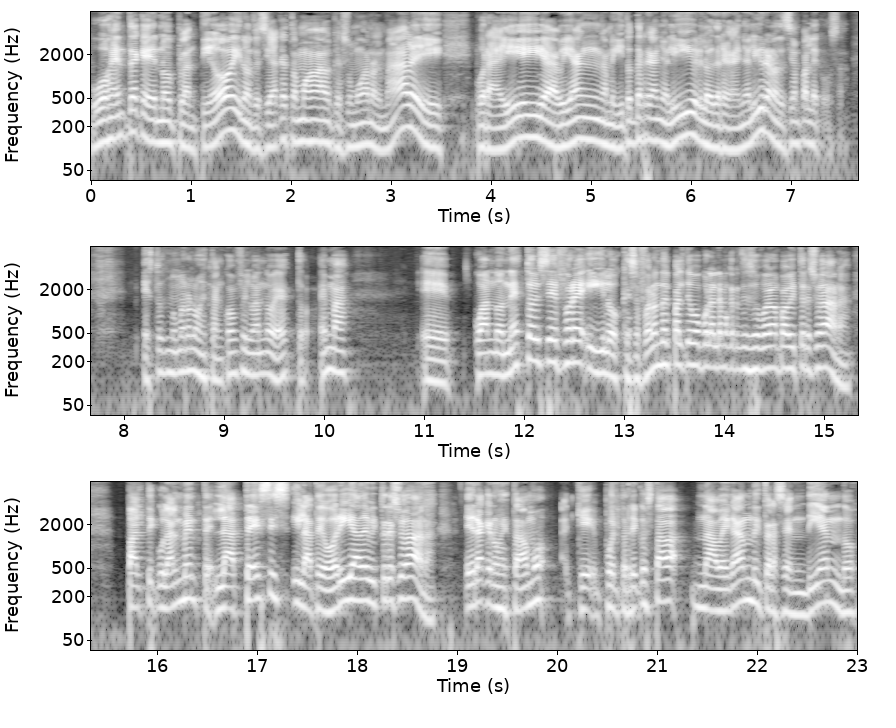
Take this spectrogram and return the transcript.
hubo gente que nos planteó y nos decía que, estamos, que somos anormales, y por ahí habían amiguitos de regaño libre, los de regaño libre nos decían un par de cosas. Estos números nos están confirmando esto. Es más, eh, cuando Néstor se fue y los que se fueron del Partido Popular Democrático se fueron para Victoria Ciudadana, particularmente la tesis y la teoría de Victoria Ciudadana era que nos estábamos, que Puerto Rico estaba navegando y trascendiendo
